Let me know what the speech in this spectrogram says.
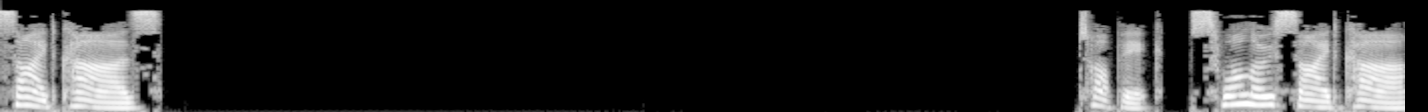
Sidecars. Topic: Swallow sidecar.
